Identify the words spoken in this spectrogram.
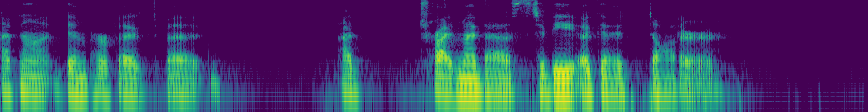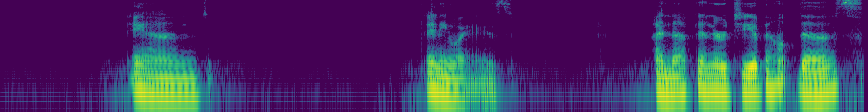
I've not been perfect, but I tried my best to be a good daughter. And, anyways, enough energy about this.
